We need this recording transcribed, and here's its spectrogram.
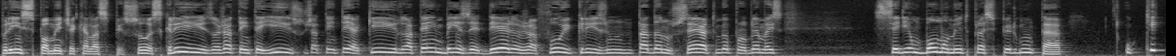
principalmente aquelas pessoas, Cris, eu já tentei isso, já tentei aquilo, até em benzedeiro eu já fui, Cris, não está dando certo, meu problema é isso. Seria um bom momento para se perguntar o que,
